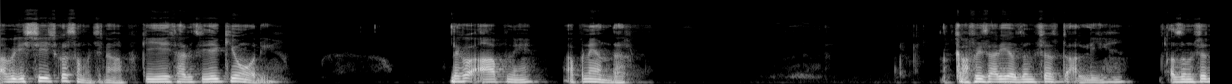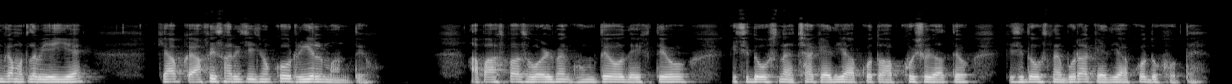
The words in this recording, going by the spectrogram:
अब इस चीज़ को समझना आप कि ये सारी चीज़ें क्यों हो रही हैं? देखो, आपने अपने अंदर काफ़ी सारी अजम्पन्स डाल ली हैं। अजम्पन का मतलब यही है कि आप काफ़ी सारी चीज़ों को रियल मानते हो। आप आसपास वर्ल्ड में घूमते हो, देखते हो, किसी दोस्त ने अच्छा कह दिया आपको तो आप खुश हो जाते हो, किसी दोस्त ने बुरा कह दिया आपको दुख होता है।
